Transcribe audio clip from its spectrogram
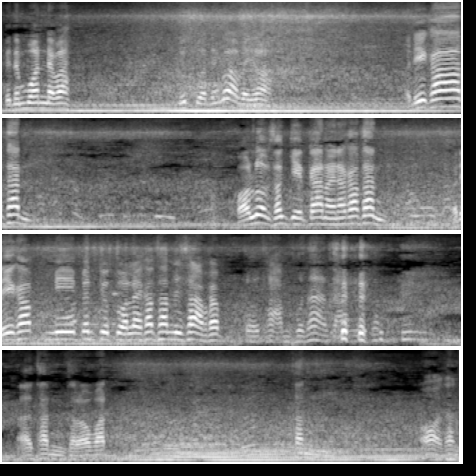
เป็นน้ำมวนได้ปะจุดตรวจยังว่าไปเนาะสวัสดีครับท่าน ขอร่วมสังเกตการณ์หน่อยนะครับท่าน วัสดีครับ มีเป็นจุดตรวจอะไรครับท่านไม่ทราบครับเออถามคนหน้าตามเลยครับอ่าท่านสารวัตรท่านอ๋อท่าน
